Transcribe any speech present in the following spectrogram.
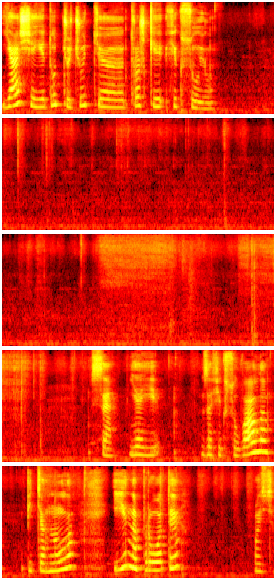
Я ще її тут чуть-чуть е, трошки фіксую. Все, я її зафіксувала, підтягнула і напроти ось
